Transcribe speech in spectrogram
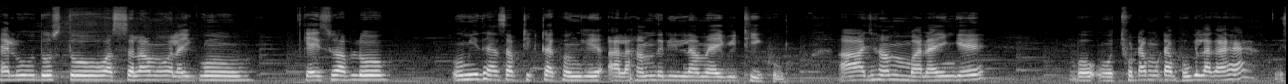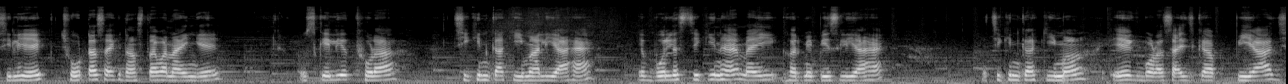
हेलो दोस्तों अस्सलाम वालेकुम कैसे हो आप लोग? उम्मीद है सब ठीक ठाक होंगे। अल्हम्दुलिल्लाह, मैं भी ठीक हूँ। आज हम बनाएँगे वो छोटा मोटा भूख लगा है। इसीलिए एक छोटा सा एक नाश्ता बनाएँगे। उसके लिए थोड़ा चिकन का कीमा लिया है। ये बोलेस चिकन है, मैं ही घर में पीस लिया है। चिकन का कीमा, एक बड़ा साइज़ का प्याज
